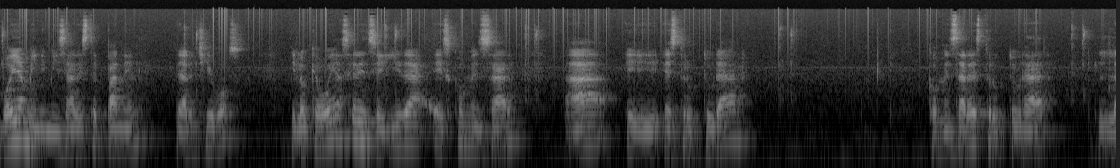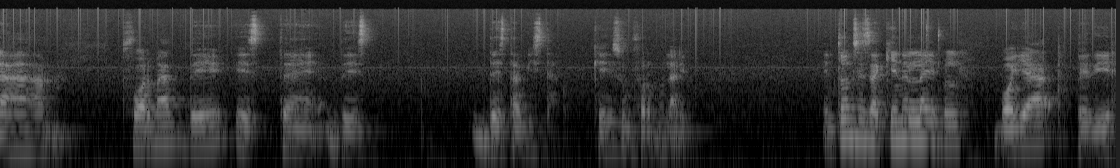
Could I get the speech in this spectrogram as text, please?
Voy a minimizar este panel de archivos y lo que voy a hacer enseguida es comenzar a eh, estructurar comenzar a estructurar la forma de, este, de, de esta vista, que es un formulario. Entonces aquí en el label voy a pedir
